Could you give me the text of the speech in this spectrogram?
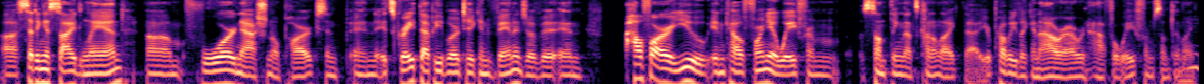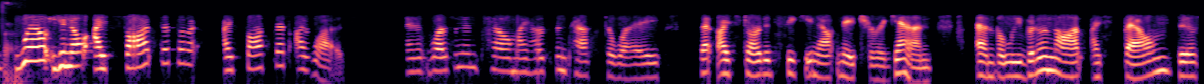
uh, setting aside land um, for national parks, and and it's great that people are taking advantage of it. And how far are you in California away from something that's kind of like that? You're probably like an hour, hour and a half away from something like that. Well, you know, I thought that, that I thought that I was, and it wasn't until my husband passed away that I started seeking out nature again. And believe it or not, I found this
